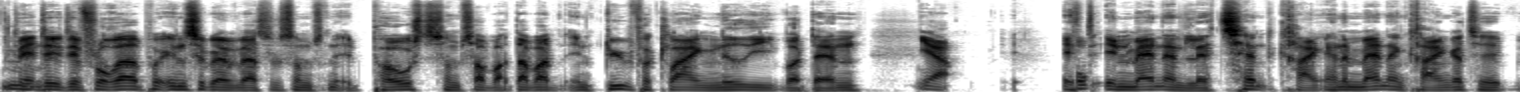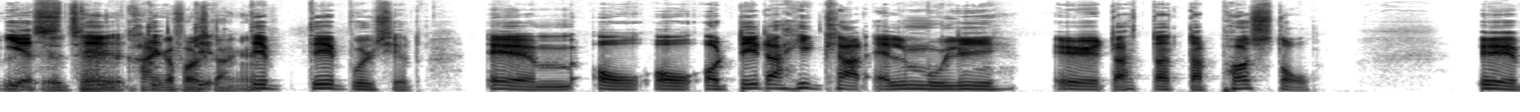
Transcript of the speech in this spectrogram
Men Men... Det, det florerede på Instagram i hvert fald som sådan et post, som så var, der var en dyb forklaring ned i, hvordan Ja. Et, en mand er en latent krænker. Han er en mand, han krænker til, yes, øh, til han krænker det, første det, gang. ikke? det, det er bullshit. Øhm, og, og, og det er der helt klart alle mulige, øh, der, der, der påstår. Øh,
